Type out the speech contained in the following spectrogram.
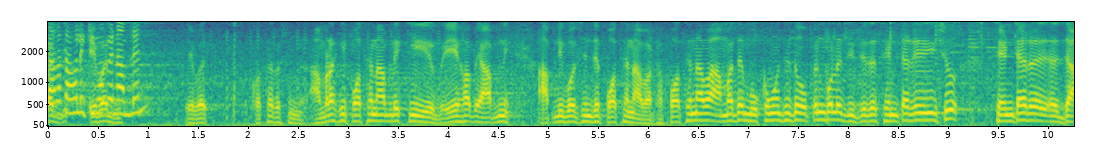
তারা তাহলে কীভাবে নামলেন? এবার কথাটা শুনুন আমরা কি পথে নামলে কি এ হবে? আপনি আপনি বলছেন যে পথে নামাটা। পথে নামা আমাদের মুখ্যমন্ত্রী তো ওপেন বলে দিতে যে সেন্টারের ইস্যু সেন্টার যা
